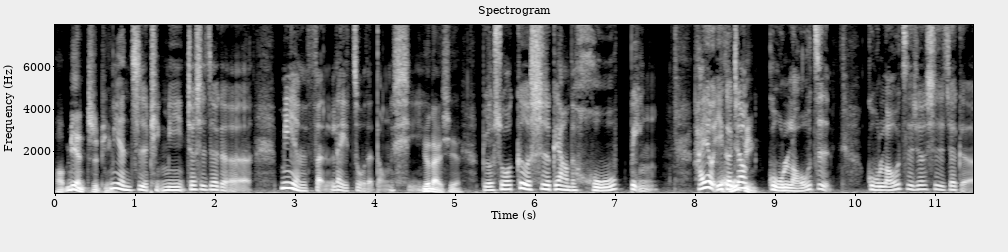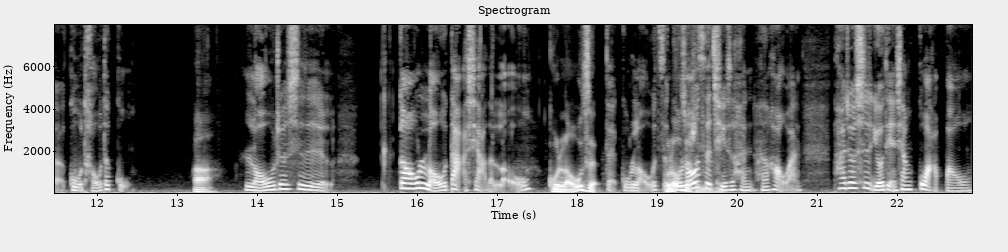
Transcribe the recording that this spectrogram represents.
哦，面制品，面制品咪就是这个面粉类做的东西，有哪些？比如说各式各样的糊饼，还有一个叫鼓楼子，鼓楼子就是这个骨头的骨。啊，楼就是高楼大厦的楼，鼓楼子，对，鼓楼子，鼓楼子其实很很好玩，它就是有点像挂包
